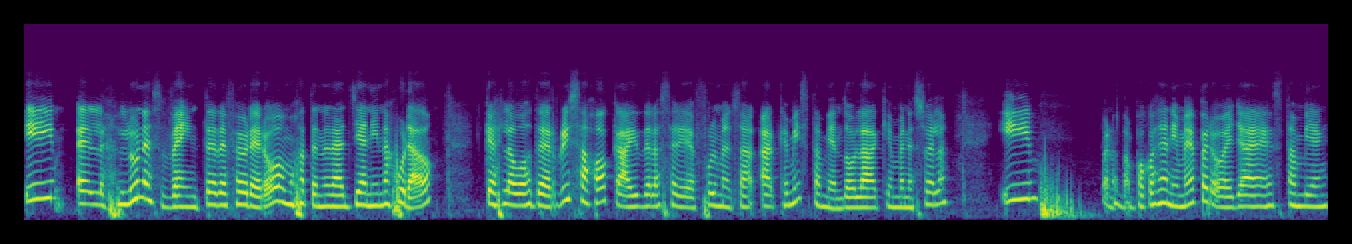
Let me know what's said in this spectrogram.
Y el lunes 20 de febrero vamos a tener a Jenny Jurado que es la voz de Risa Hawkeye de la serie de Full Metal Alchemist, también doblada aquí en Venezuela. Y bueno, tampoco es de anime, pero ella es también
